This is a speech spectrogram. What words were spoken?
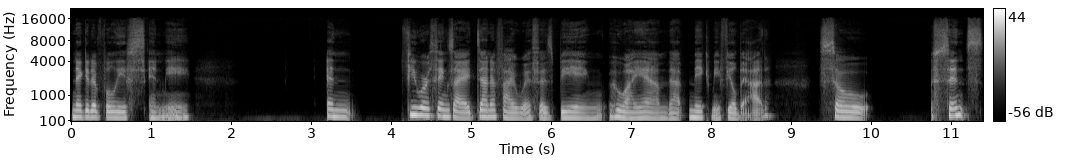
negative beliefs in me and fewer things I identify with as being who I am that make me feel bad. So, since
